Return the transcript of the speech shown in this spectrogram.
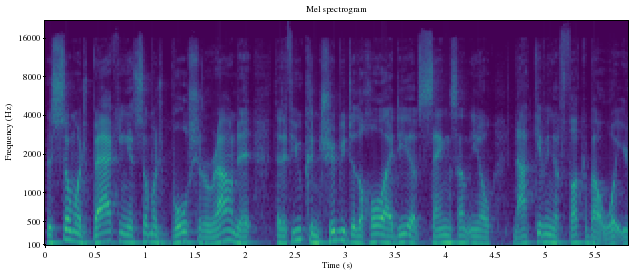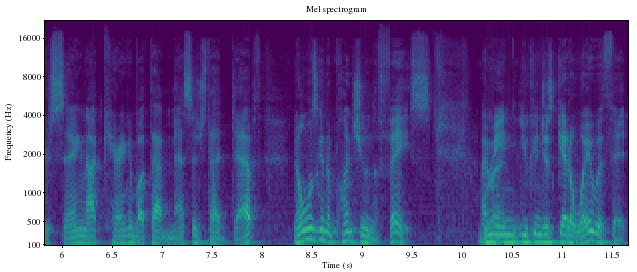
There's so much backing it, so much bullshit around it that if you contribute to the whole idea of saying something, you know, not giving a fuck about what you're saying, not caring about that message, that depth, no one's gonna punch you in the face. I mean, you can just get away with it.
